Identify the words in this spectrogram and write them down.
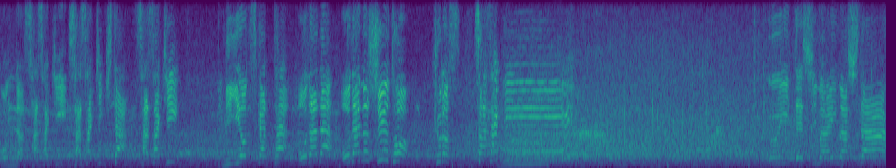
運んだ。佐々木。佐々木来た。佐々木。右を使った。小田だ。小田のシュート。クロス。佐々木浮いてしまいました。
